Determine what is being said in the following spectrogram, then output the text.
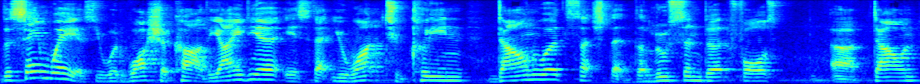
the same way as you would wash a car. The idea is that you want to clean downwards such that the loosened dirt falls uh, down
